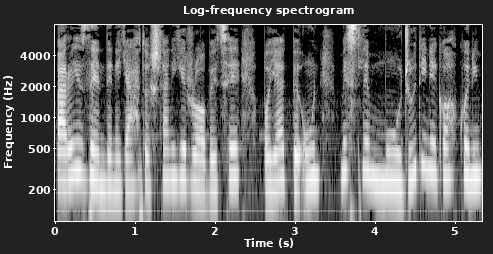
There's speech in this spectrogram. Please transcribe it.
برای زنده نگه داشتن یه رابطه باید به اون مثل موجودی نگاه کنیم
